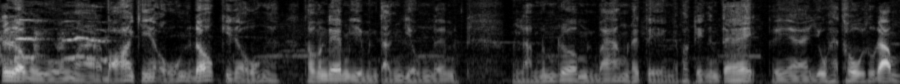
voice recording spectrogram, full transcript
Cái rơm mười ruộng mà bỏ chỉ nó uổng đốt chỉ nó uổng thôi mình đem gì mình tận dụng để mình mình làm nấm rơm mình bán mình lấy tiền để phát triển kinh tế. Thì à, vụ hè thu thu đông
